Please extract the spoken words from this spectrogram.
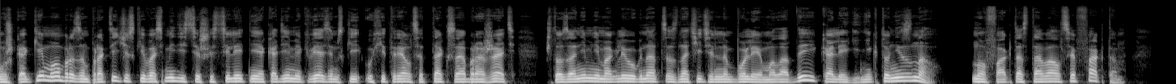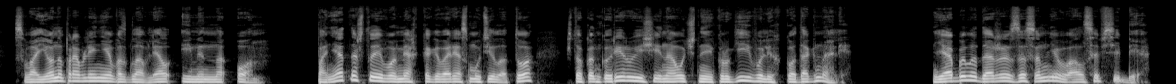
Уж каким образом практически 86-летний академик Вяземский ухитрялся так соображать, что за ним не могли угнаться значительно более молодые коллеги, никто не знал. Но факт оставался фактом. Свое направление возглавлял именно он. Понятно, что его, мягко говоря, смутило то, что конкурирующие научные круги его легко догнали. Я было даже засомневался в себе.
